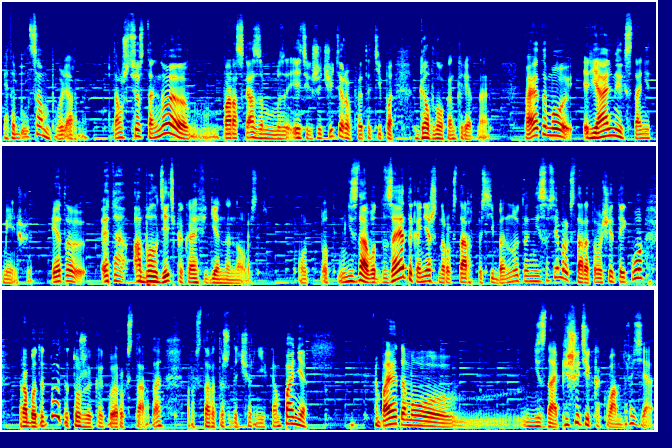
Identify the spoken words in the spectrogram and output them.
Это был самый популярный. Потому что все остальное, по рассказам этих же читеров, это типа говно конкретное. Поэтому реально их станет меньше. Это, это обалдеть какая офигенная новость. Вот, вот, не знаю, вот за это, конечно, Rockstar спасибо. Но это не совсем Rockstar, это вообще Take работает. Ну, это тоже как бы Rockstar, да? Rockstar это же дочерняя компания. Поэтому, не знаю, пишите, как вам, друзья.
